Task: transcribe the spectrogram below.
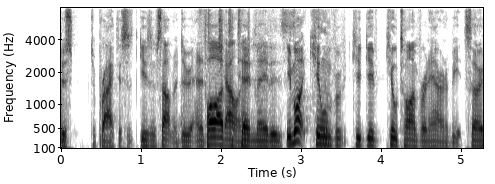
just to practice, it gives them something to do and it's a Five to ten meters. You might kill them for give kill time for an hour and a bit. So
